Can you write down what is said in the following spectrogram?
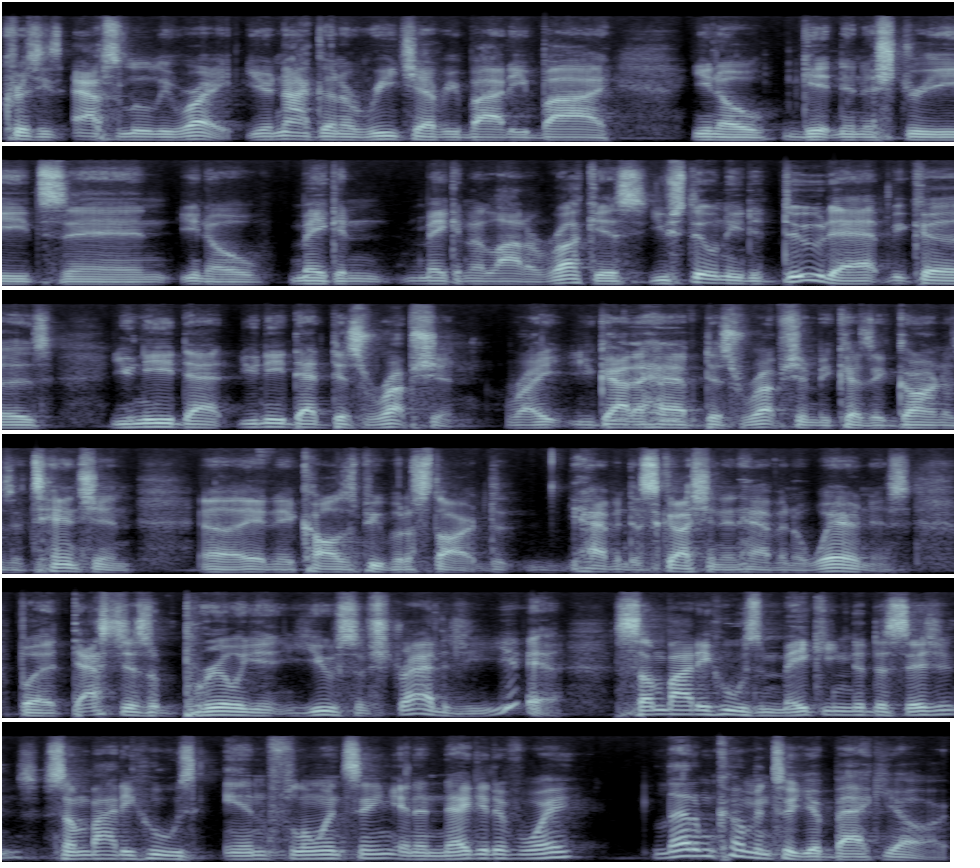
Chrissy's absolutely right. You're not going to reach everybody by, you know, getting in the streets and you know making making a lot of ruckus. You still need to do that because you need that you need that disruption, right? You got to have disruption because it garners attention uh, and it causes people to start having discussion and having awareness. But that's just a brilliant use of strategy. Yeah, somebody who's making the decisions, somebody who's influencing in a negative way, let them come into your backyard.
